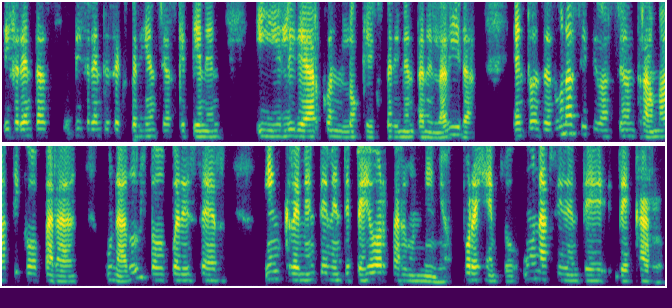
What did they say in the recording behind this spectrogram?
diferentes, diferentes experiencias que tienen y lidiar con lo que experimentan en la vida. Entonces, una situación traumática para un adulto puede ser incrementemente peor para un niño. Por ejemplo, un accidente de carro.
